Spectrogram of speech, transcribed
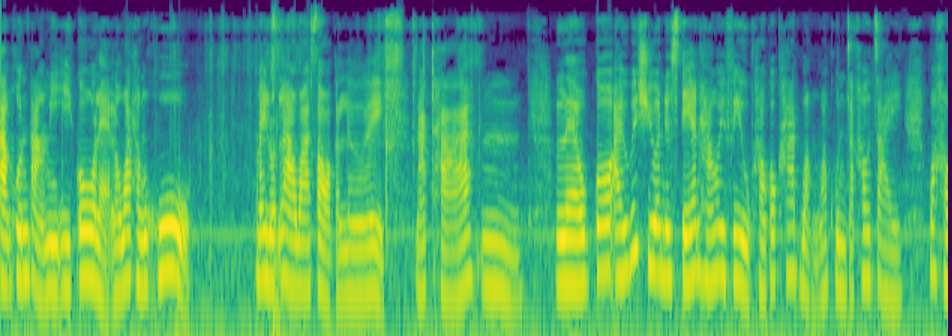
ต่างคนต่างมีอีโก้แหละแล้วว่าทั้งคู่ ไม่ลดลาวาสอกันเลยนะคะอืมแล้วก็ I wish you understand how I feel เขาก็คาดหวังว่าคุณจะเข้าใจว่าเขา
